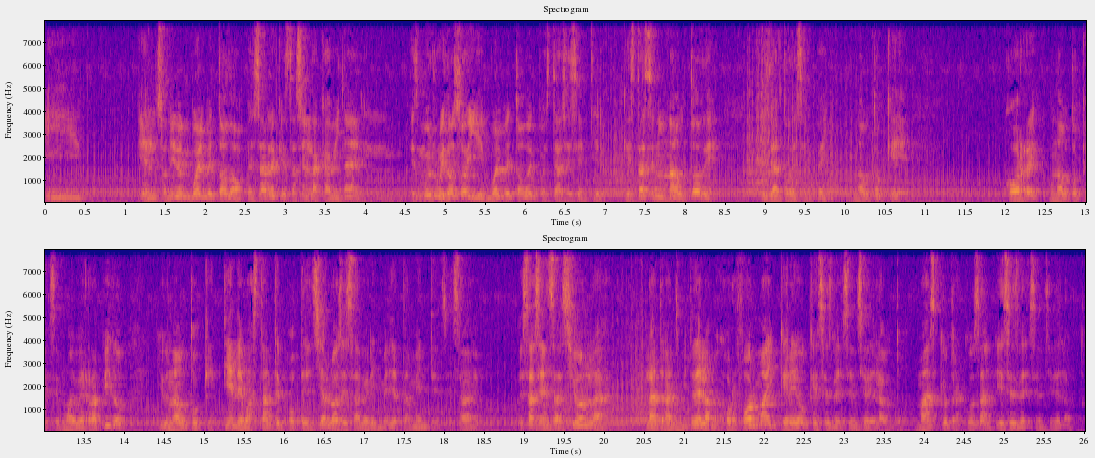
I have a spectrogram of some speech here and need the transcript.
y el sonido envuelve todo, a pesar de que estás en la cabina, el- es muy ruidoso y envuelve todo y pues te hace sentir que estás en un auto de, pues, de alto desempeño, un auto que corre, un auto que se mueve rápido y un auto que tiene bastante potencia, lo hace saber inmediatamente, se sabe. Esa sensación la, la transmite de la mejor forma y creo que esa es la esencia del auto. Más que otra cosa, esa es la esencia del auto.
